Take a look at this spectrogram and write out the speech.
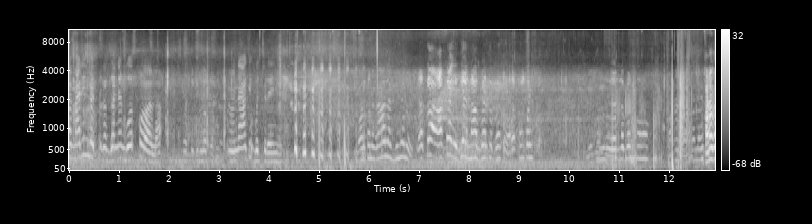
అవునా గన్నెను కోసుకోవాలా? నాకే బొచ్చడైన కావాలా గిన్నెలు అక్క అక్క ఇదే నాకు పెడతా కనుక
